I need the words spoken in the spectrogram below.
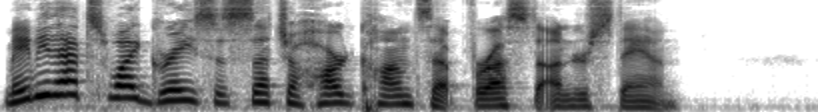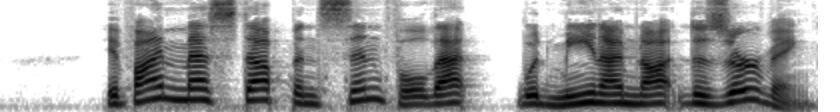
Maybe that's why grace is such a hard concept for us to understand. If I'm messed up and sinful, that would mean I'm not deserving.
